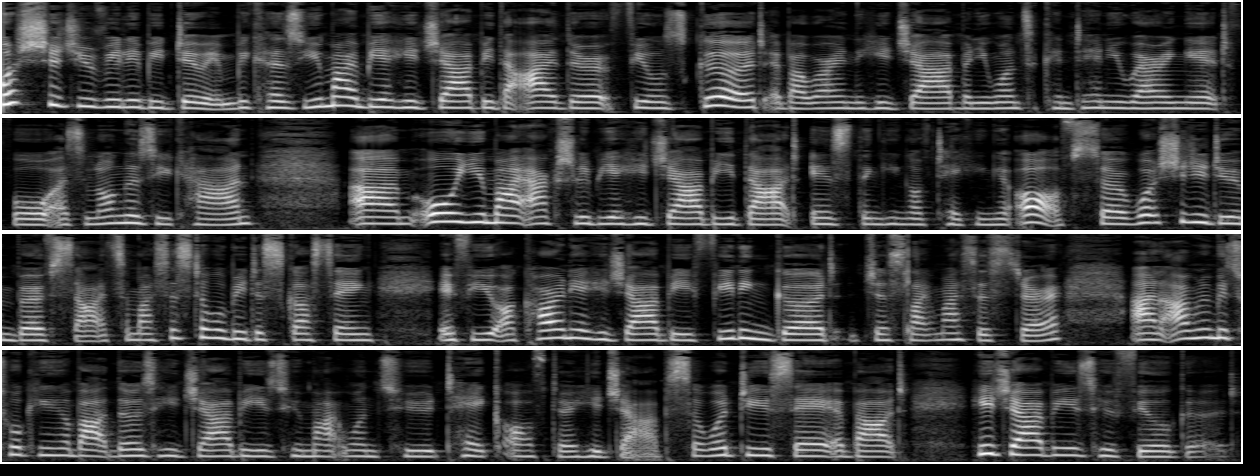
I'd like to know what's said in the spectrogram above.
what should you really be doing? Because you might be a hijabi that either feels good about wearing the hijab and you want to continue wearing it for as long as you can, um, or you might actually be a hijabi that is thinking of taking it off. So, what should you do in both sides? So, my sister will be discussing if you are currently a hijabi feeling good, just like my sister, and I'm going to be talking about those hijabis who might want to take off their hijab. So, what do you say about hijabis who feel good?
